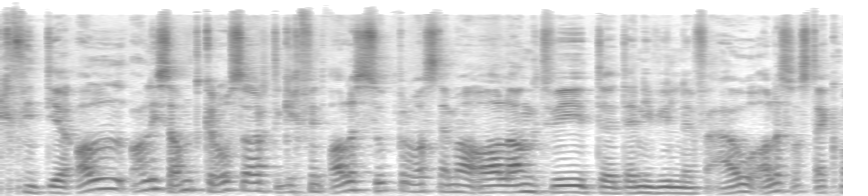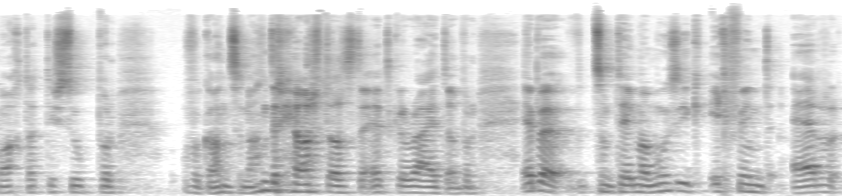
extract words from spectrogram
Ich finde die all, allesamt grossartig. Ich finde alles super, was der mal anlangt, wie der Danny Villeneuve auch. Alles, was der gemacht hat, ist super. Auf eine ganz andere Art als der Edgar Wright. Aber eben zum Thema Musik, ich finde, er.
